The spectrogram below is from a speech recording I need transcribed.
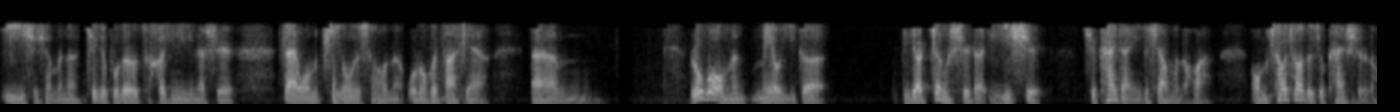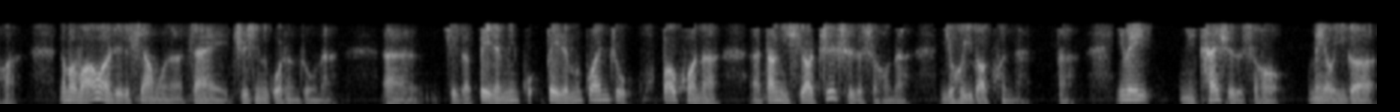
意义是什么呢？这个步骤的核心意义呢，是在我们启动的时候呢，我们会发现啊，嗯，如果我们没有一个比较正式的仪式去开展一个项目的话，我们悄悄的就开始的话，那么往往这个项目呢，在执行的过程中呢，呃，这个被人民被人们关注，包括呢，呃，当你需要支持的时候呢，你就会遇到困难啊。因为你开始的时候没有一个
